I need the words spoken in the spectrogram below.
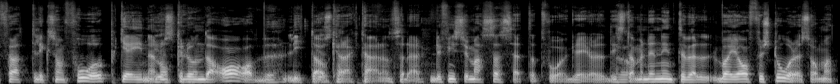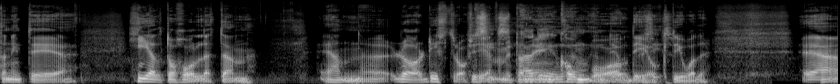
för att liksom få upp gainen och runda av lite av karaktären. Sådär. Det finns ju massa sätt att få grejer att dista, men den är inte väl, vad jag förstår det som, att den inte är helt och hållet en, en eh, rördist rakt igenom, utan Nej, det är en en- kombo en diod, av det och precis. dioder. Eh,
